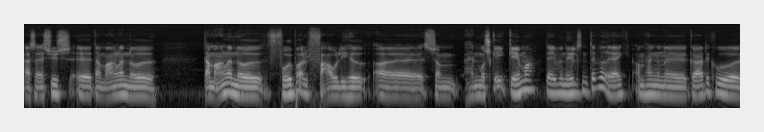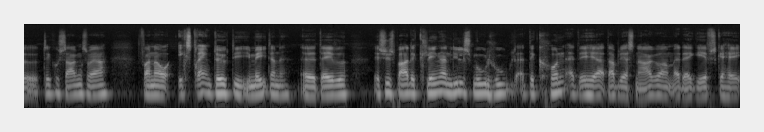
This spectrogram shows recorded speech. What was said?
Altså, jeg synes, øh, der mangler noget der mangler noget fodboldfaglighed, øh, som han måske gemmer, David Nielsen. Det ved jeg ikke, om han øh, gør. Det kunne, det kunne sagtens være. For han er jo ekstremt dygtig i medierne, øh, David. Jeg synes bare, det klinger en lille smule hul, at det kun er det her, der bliver snakket om, at AGF skal have.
